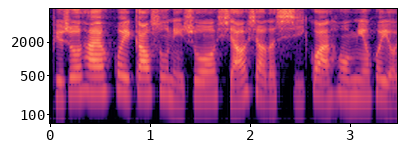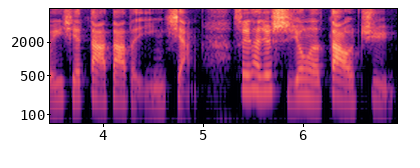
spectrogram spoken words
比如说他会告诉你说，小小的习惯后面会有一些大大的影响，所以他就使用了道具，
